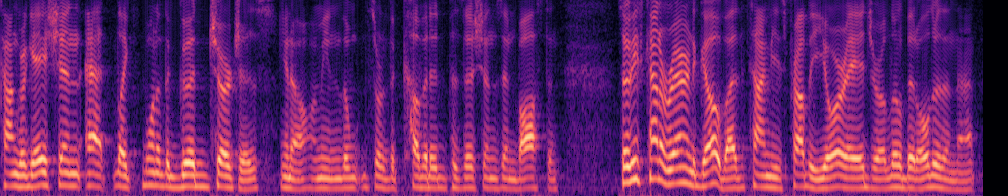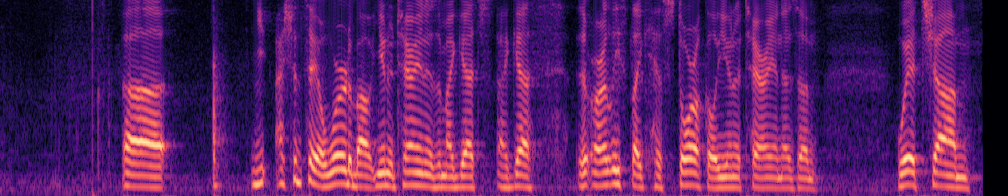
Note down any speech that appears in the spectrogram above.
congregation at like one of the good churches, you know, I mean, the sort of the coveted positions in Boston. So he's kind of raring to go by the time he's probably your age or a little bit older than that. Uh, I should say a word about Unitarianism, I guess, I guess, or at least like historical Unitarianism, which um,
